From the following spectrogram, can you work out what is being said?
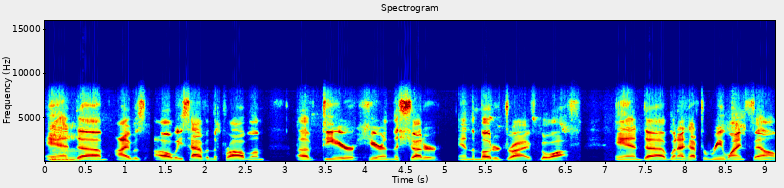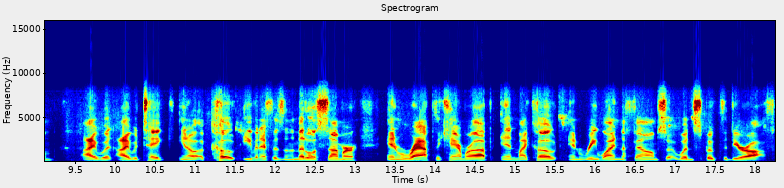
and mm-hmm. um, i was always having the problem of deer hearing the shutter and the motor drive go off and uh, when i'd have to rewind film i would i would take you know a coat even if it was in the middle of summer and wrap the camera up in my coat and rewind the film so it wouldn't spook the deer off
